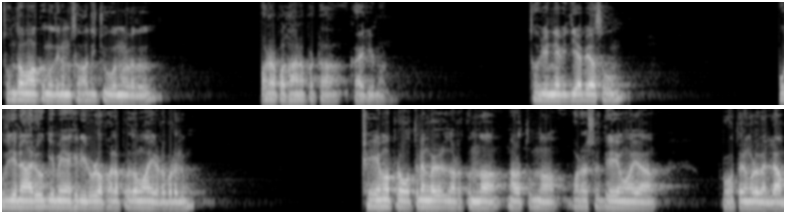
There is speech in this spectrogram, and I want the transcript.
സ്വന്തമാക്കുന്നതിനും സാധിച്ചു എന്നുള്ളത് വളരെ പ്രധാനപ്പെട്ട കാര്യമാണ്. സൗജന്യ വിദ്യാഭ്യാസവും പൊതുജനാരോഗ്യ മേഖലയിലുള്ള ഫലപ്രദമായ ഇടപെടലും ക്ഷേമ പ്രവർത്തനങ്ങൾ നടക്കുന്ന നടത്തുന്ന വളരെ ശ്രദ്ധേയമായ പ്രവർത്തനങ്ങളുമെല്ലാം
